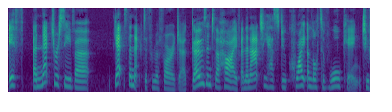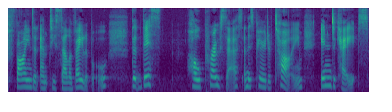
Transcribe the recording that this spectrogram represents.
if a nectar receiver gets the nectar from a forager, goes into the hive, and then actually has to do quite a lot of walking to find an empty cell available, that this whole process and this period of time indicates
